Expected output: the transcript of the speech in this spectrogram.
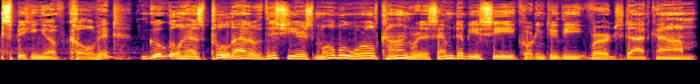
Speaking of COVID, Google has pulled out of this year's Mobile World Congress, MWC, according to the Verge.com.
